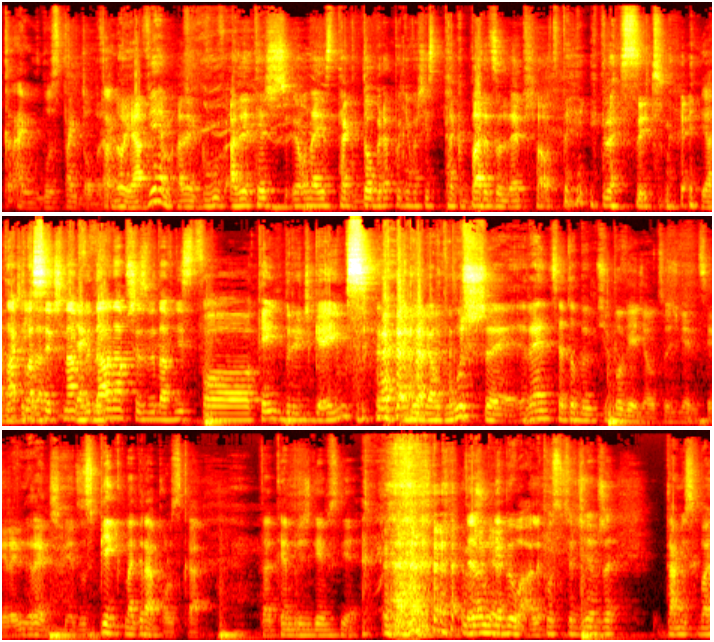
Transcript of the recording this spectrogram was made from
krajów, bo jest tak dobra. No ja wiem, ale, ale też ona jest tak dobra, ponieważ jest tak bardzo lepsza od tej klasycznej. Ja Ta klasyczna, jakby- wydana przez wydawnictwo Cambridge Games. Jakbym miał dłuższe ręce, to bym ci powiedział coś więcej rę- ręcznie. To jest piękna gra polska. Ta Cambridge Games nie. Też u mnie była, ale po prostu stwierdziłem, że tam jest chyba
